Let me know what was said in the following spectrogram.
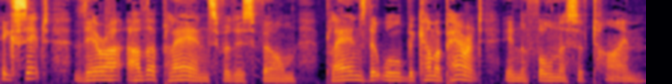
Except there are other plans for this film, plans that will become apparent in the fullness of time.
